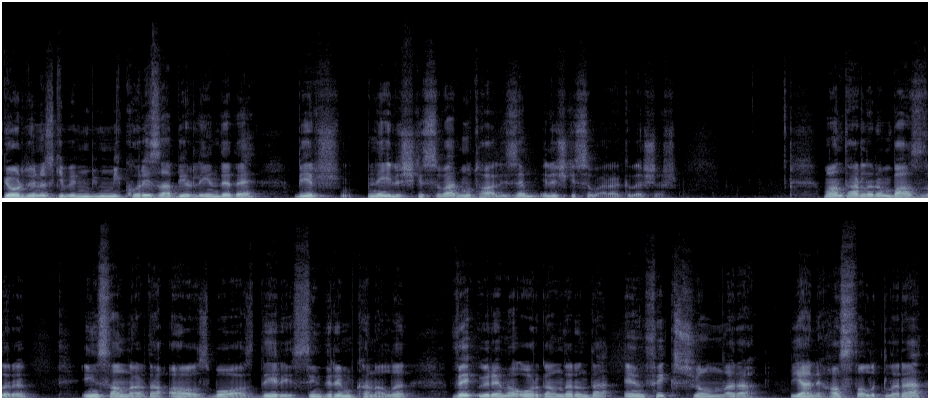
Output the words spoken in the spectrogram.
Gördüğünüz gibi mikoriza birliğinde de bir ne ilişkisi var? Mutualizm ilişkisi var arkadaşlar. Mantarların bazıları insanlarda ağız, boğaz, deri, sindirim kanalı ve üreme organlarında enfeksiyonlara yani hastalıklara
